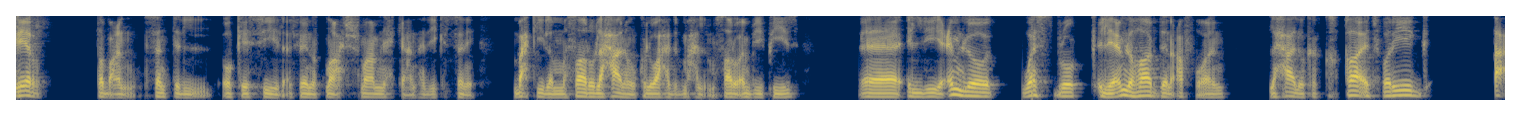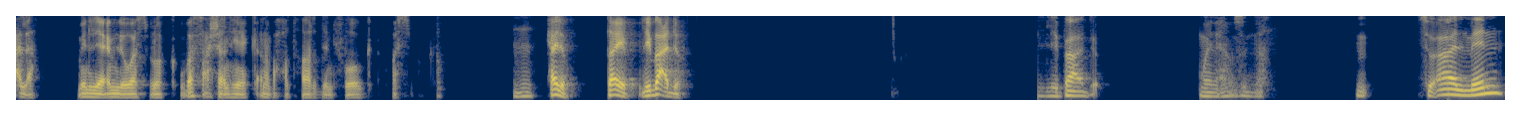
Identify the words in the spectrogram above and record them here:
غير طبعا سنة ال OKC 2012 ما عم نحكي عن هذيك السنة. بحكي لما صاروا لحالهم كل واحد بمحل لما صاروا MVPs اللي عمله ويستبروك اللي عمله هاردن عفوا لحاله كقائد فريق أعلى من اللي عمله ويستبروك وبس عشان هيك أنا بحط هاردن فوق ويستبروك مهم. حلو. طيب اللي بعده؟ اللي بعده. وين إحنا وصلنا؟ سؤال من؟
